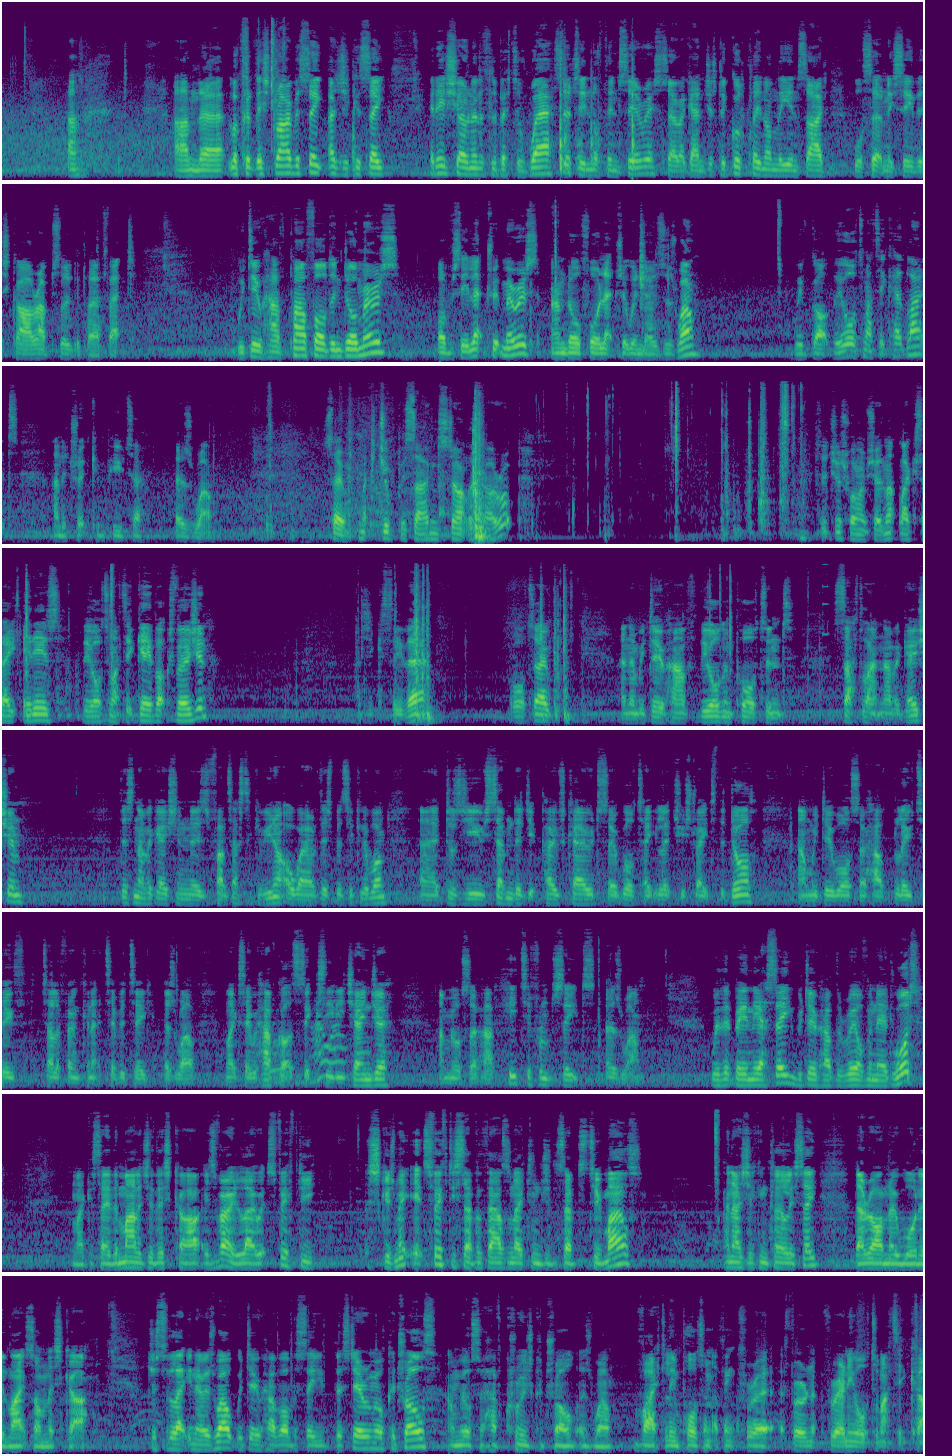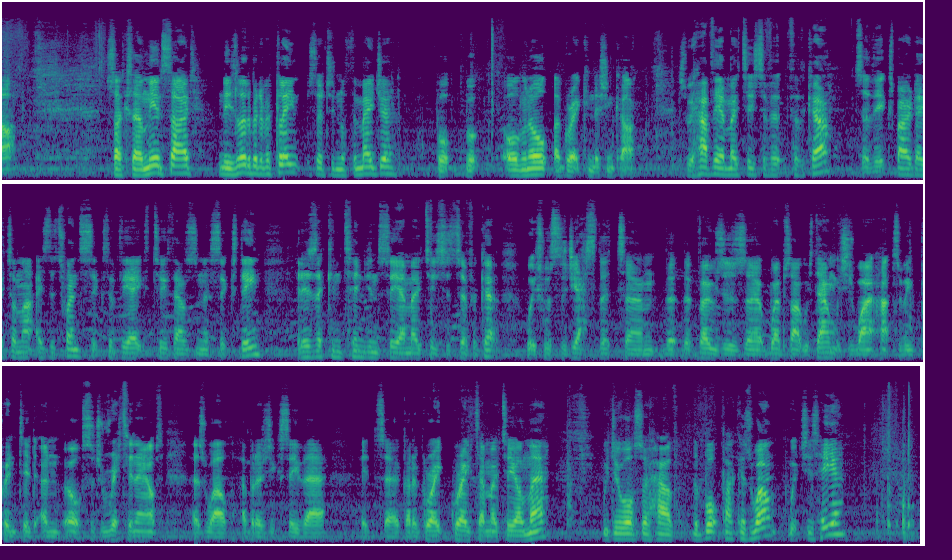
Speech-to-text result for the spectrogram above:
And, and uh, look at this driver's seat, as you can see, it is showing a little bit of wear, certainly nothing serious, so again, just a good clean on the inside We'll certainly see this car absolutely perfect. We do have power folding door mirrors, obviously electric mirrors, and all four electric windows as well. We've got the automatic headlights and a trip computer as well. So let's jump inside and start the car up. So just while I'm showing that, like I say, it is the automatic gearbox version. As you can see there, auto, and then we do have the all-important satellite navigation. This navigation is fantastic if you're not aware of this particular one. Uh, it does use seven digit postcode so it will take you literally straight to the door and we do also have Bluetooth telephone connectivity as well. Like I say we have got a 6 CD changer and we also have heated front seats as well. With it being the SE we do have the real veneered wood and like I say the mileage of this car is very low it's 50 excuse me it's 57,872 miles and as you can clearly see, there are no warning lights on this car. Just to let you know as well, we do have obviously the steering wheel controls and we also have cruise control as well. Vitally important, I think, for, a, for, an, for any automatic car. So like I say, on the inside, needs a little bit of a clean, certainly nothing major, but, but all in all, a great condition car. So we have the MOT for the car. So the expiry date on that is the 26th of the 8th, 2016. It is a contingency MOT certificate, which would suggest that um, that, that Vosa's uh, website was down, which is why it had to be printed and or sort of written out as well. Uh, but as you can see there, it's uh, got a great, great MOT on there. We do also have the book pack as well, which is here.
